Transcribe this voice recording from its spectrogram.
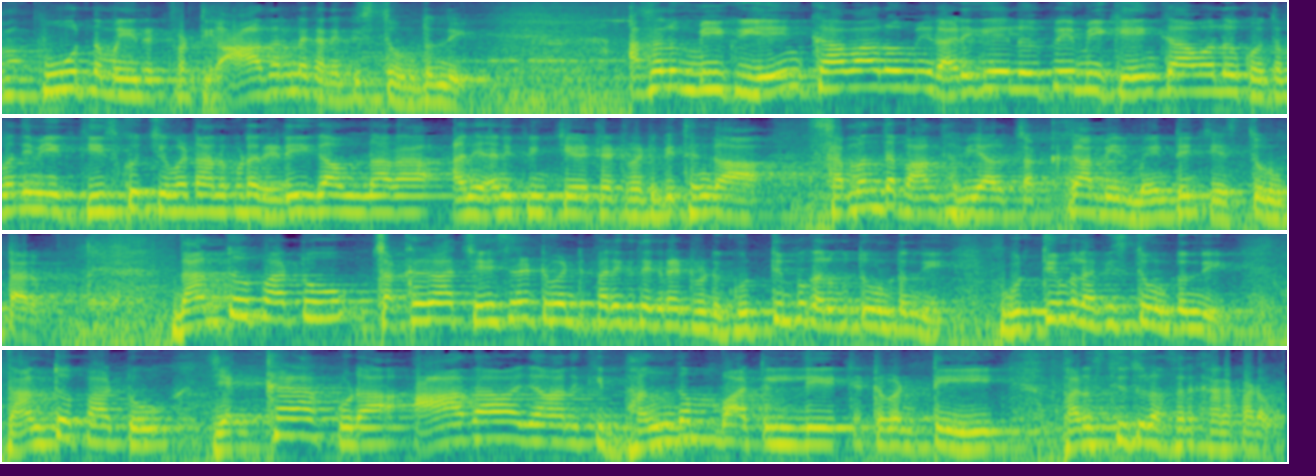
సంపూర్ణమైనటువంటి ఆదరణ కనిపిస్తూ ఉంటుంది. అసలు మీకు ఏం కావాలో మీరు అడిగే లోపే మీకు ఏం కావాలో కొంతమంది మీకు తీసుకొచ్చి ఇవ్వడానికి కూడా రెడీగా ఉన్నారా అని అనిపించేటటువంటి విధంగా సంబంధ బాంధవ్యాలు చక్కగా మీరు మెయింటైన్ చేస్తూ ఉంటారు. దాంతోపాటు చక్కగా చేసినటువంటి పనికి తగినటువంటి గుర్తింపు కలుగుతూ ఉంటుంది. గుర్తింపు లభిస్తూ ఉంటుంది. దాంతోపాటు ఎక్కడా కూడా ఆదాయానికి భంగం వాటిల్లేటటువంటి పరిస్థితులు అసలు కనపడవు.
